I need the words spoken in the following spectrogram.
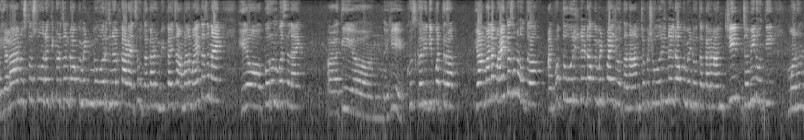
ह्याला नुसतं सोनं तिकडचं डॉक्युमेंट मी ओरिजिनल काढायचं होतं कारण विकायचं आम्हाला माहीतच नाही. हे करून बसलाय. ती हे खुस खरेदी पत्र हे आम्हाला माहीतच नव्हतं. आणि फक्त ओरिजिनल डॉक्युमेंट पाहिजे होतं ना. आमच्यापाशी ओरिजिनल डॉक्युमेंट होतं कारण आमची जमीन होती. म्हणून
